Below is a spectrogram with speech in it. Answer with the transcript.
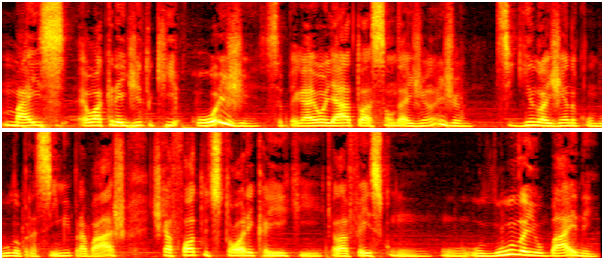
Mas eu acredito que hoje, se você pegar e olhar a atuação da Janja, seguindo a agenda com Lula para cima e para baixo. Acho que a foto histórica aí que, que ela fez com o, o Lula e o Biden,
